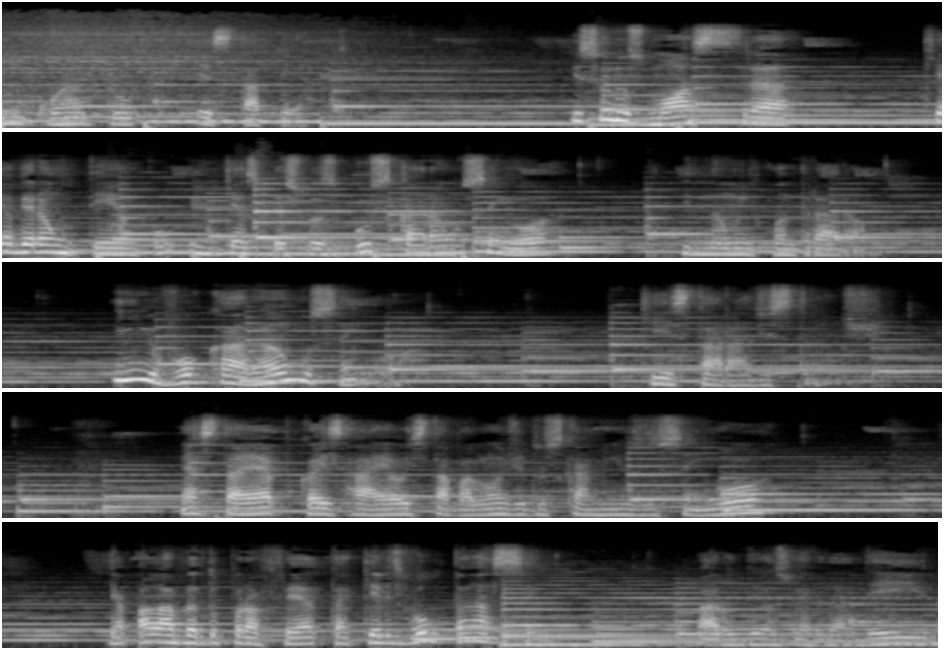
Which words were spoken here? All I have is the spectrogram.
enquanto está perto. Isso nos mostra que haverá um tempo em que as pessoas buscarão o Senhor e não encontrarão. Invocarão o Senhor, que estará distante. Nesta época, Israel estava longe dos caminhos do Senhor, e a palavra do profeta é que eles voltassem para o Deus verdadeiro,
